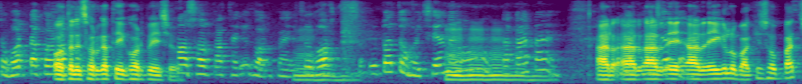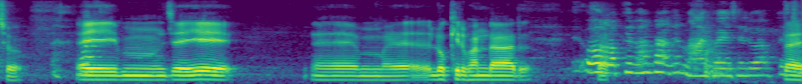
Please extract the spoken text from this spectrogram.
তো ঘরটা করে তাহলে সরকার থেকে ঘর পেয়েছ? হ্যাঁ সরকার থেকে ঘর পাইছে ঘর ওটা তো হয়েছে না টাকাটাই আর আর আর আর এইগুলো বাকি সব পাচ্ছ? এই উম, যে ইয়ে লক্ষ্মীর ভান্ডার ও লক্ষ্মীর ভান্ডার আগে নাই পাইছিল কিছু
